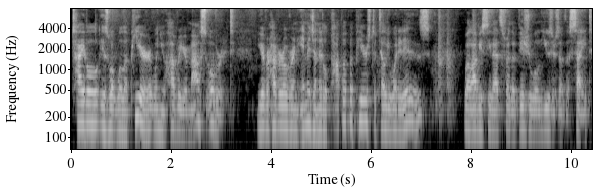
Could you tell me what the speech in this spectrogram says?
title is what will appear when you hover your mouse over it. You ever hover over an image and a little pop-up appears to tell you what it is? Well, obviously that's for the visual users of the site.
